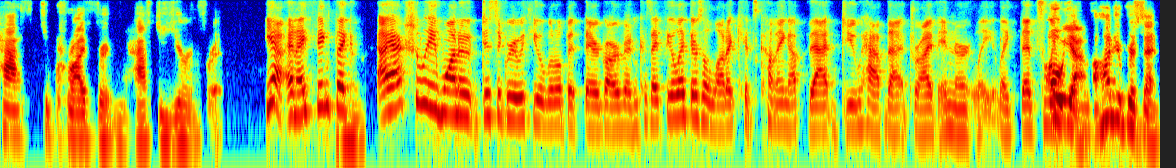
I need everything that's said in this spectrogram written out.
have to cry for it. You have to yearn for it. Yeah, and I think like mm-hmm. I actually want to disagree with you a little bit there, Garvin, because I feel like there's a lot of kids coming up that do have that drive inertly. Like that's like, oh yeah, hundred percent.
